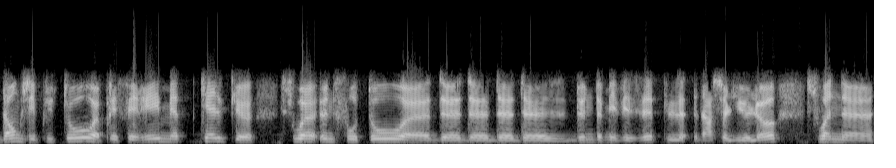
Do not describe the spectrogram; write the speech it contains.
Donc, j'ai plutôt euh, préféré mettre quelques, soit une photo euh, de de- de- d'une de, mes visites dans ce lieu-là, soit une,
